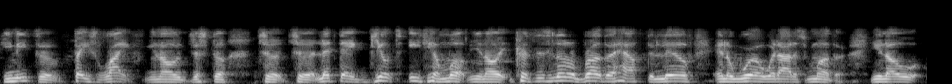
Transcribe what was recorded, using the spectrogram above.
He needs to face life, you know, just to to to let that guilt eat him up, you know, because his little brother have to live in a world without his mother. You know,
